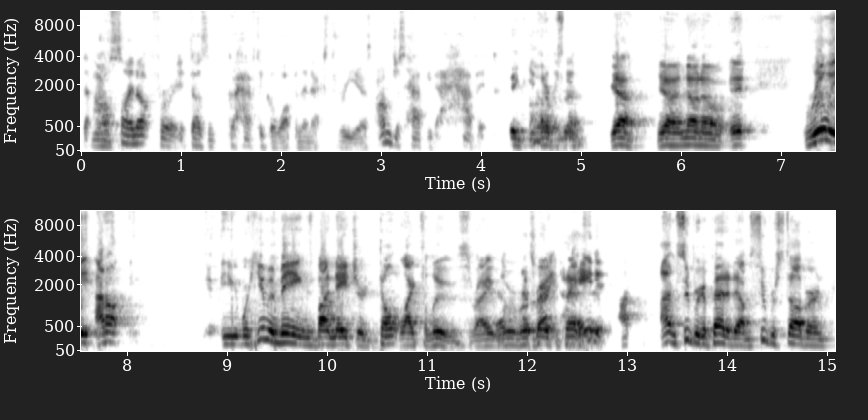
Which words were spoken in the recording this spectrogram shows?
that yeah. I'll sign up for it. It doesn't have to go up in the next three years. I'm just happy to have it. You know 100%. I mean? Yeah. Yeah. No, no. It really, I don't, we're human beings by nature, don't like to lose, right? Yep, we're, that's right. I hate it. I, am super competitive. I'm super stubborn.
